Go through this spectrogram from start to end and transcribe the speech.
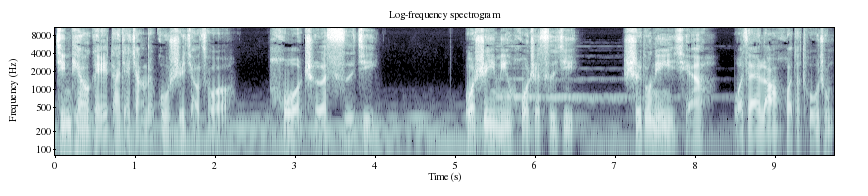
今天要给大家讲的故事叫做《货车司机》。我是一名货车司机，十多年以前啊，我在拉货的途中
